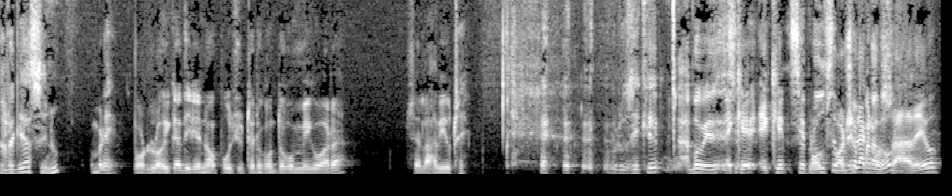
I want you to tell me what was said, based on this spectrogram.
Ahora qué hace, ¿no? Hombre, por lógica diré, no, pues si usted no contó conmigo ahora, se las había usted. Pero si es que, vamos a ver, Es se- que, es que se produce la cosa paradoja. a Deo,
